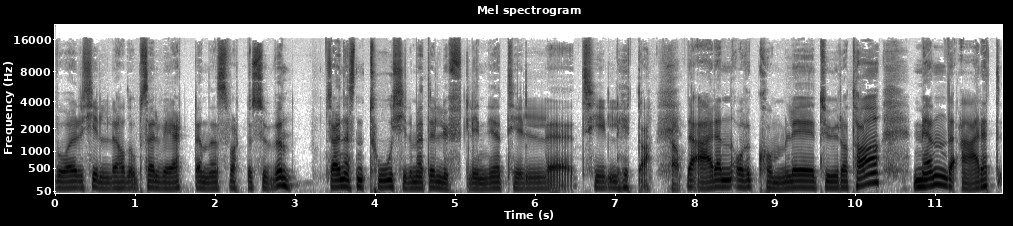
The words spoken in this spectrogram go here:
vår kilde hadde observert denne svarte SUV-en, så er det nesten to kilometer luftlinje til, eh, til hytta. Ja. Det er en overkommelig tur å ta, men det er et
